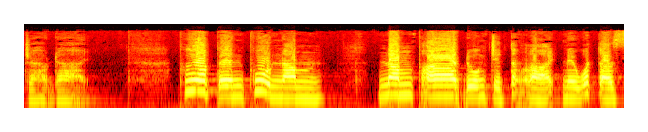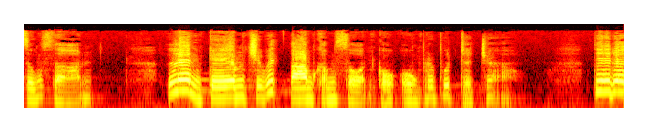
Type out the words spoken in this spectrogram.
เจ้าได้ เพื่อเป็นผู้นำนำพาดวงจิตทั้งหลายในวัฏสงสาร เล่นเกมชีวิตตามคำสอนขององค์พระพุทธเจ้า ที่ได้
